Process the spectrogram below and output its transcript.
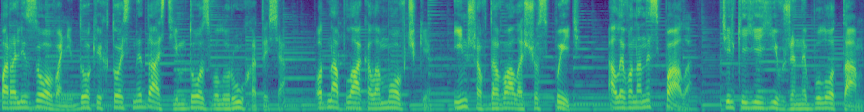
паралізовані, доки хтось не дасть їм дозволу рухатися. Одна плакала мовчки, інша вдавала, що спить, але вона не спала, тільки її вже не було там.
